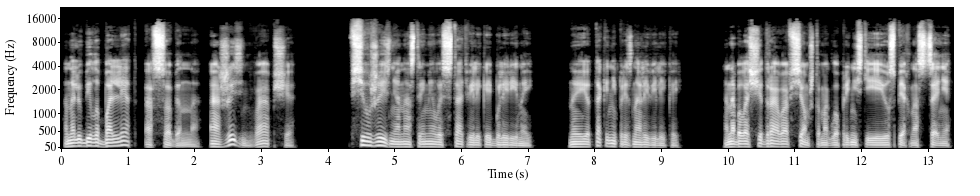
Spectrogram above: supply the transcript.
она любила балет особенно, а жизнь вообще. Всю жизнь она стремилась стать великой балериной, но ее так и не признали великой. Она была щедра во всем, что могло принести ей успех на сцене,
